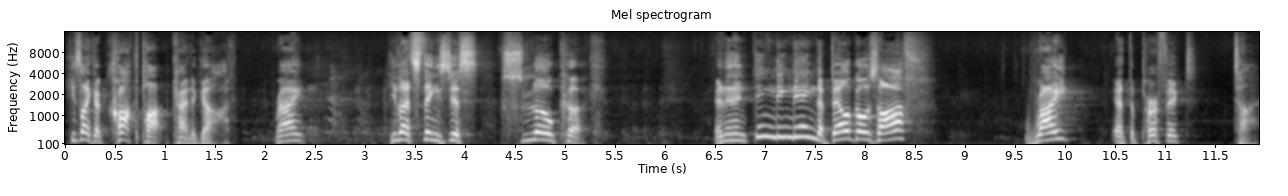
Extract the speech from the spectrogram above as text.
he's like a crock pot kind of God, right? He lets things just slow cook. And then ding, ding, ding, the bell goes off right at the perfect time.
